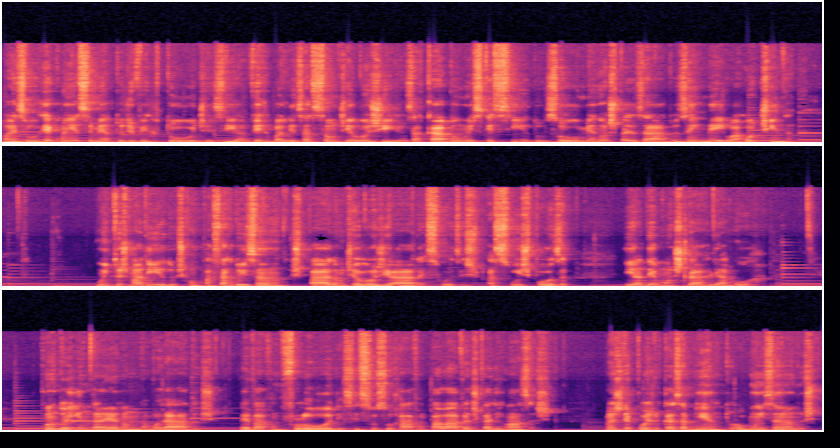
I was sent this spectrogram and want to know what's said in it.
mas o reconhecimento de virtudes e a verbalização de elogios acabam esquecidos ou menosprezados em meio à rotina. Muitos maridos, com o passar dos anos, param de elogiar suas, a sua esposa e a demonstrar-lhe amor. Quando ainda eram namorados, levavam flores e sussurravam palavras carinhosas, mas depois do casamento, alguns anos,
